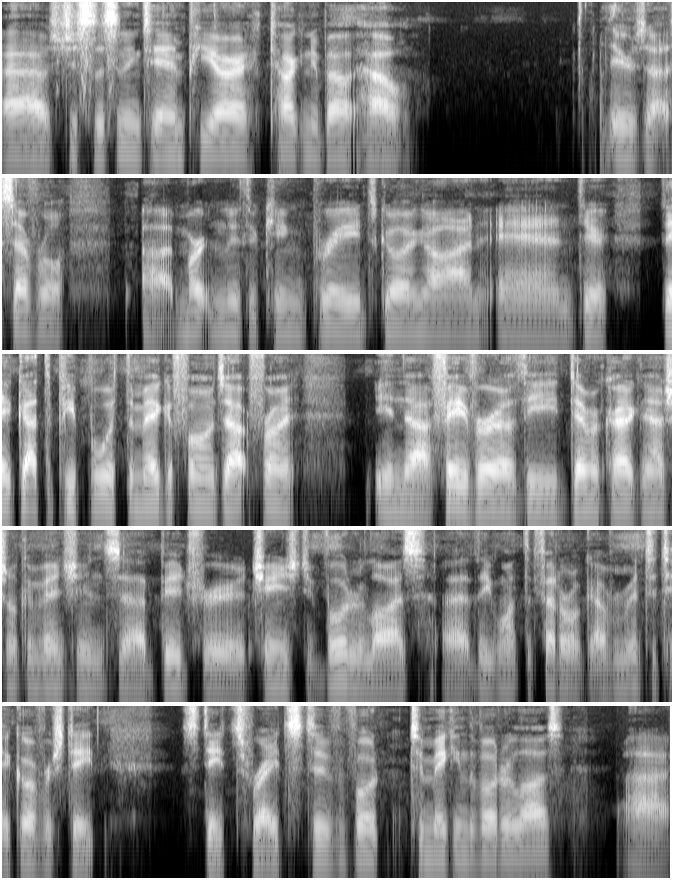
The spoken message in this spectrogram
Uh, I was just listening to NPR talking about how there's uh, several uh, Martin Luther King parades going on, and they're they've got the people with the megaphones out front in uh, favor of the Democratic National Convention's uh, bid for a change to voter laws. Uh, they want the federal government to take over state states' rights to vote to making the voter laws. Uh,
